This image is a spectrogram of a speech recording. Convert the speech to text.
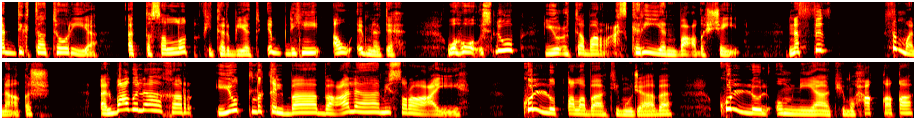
الدكتاتورية التسلط في تربية ابنه أو ابنته وهو أسلوب يعتبر عسكريا بعض الشيء. نفذ ثم ناقش. البعض الآخر يطلق الباب على مصراعيه كل الطلبات مجابة كل الأمنيات محققة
